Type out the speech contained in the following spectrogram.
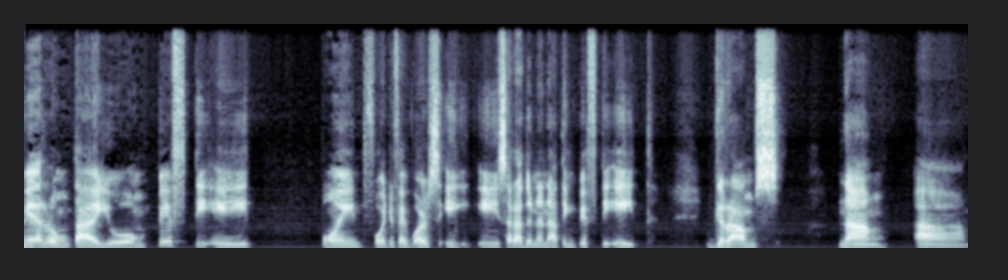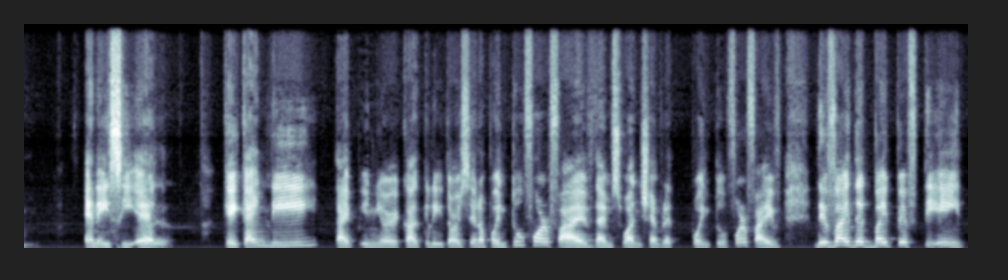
merong tayong 58.45 or isarado na nating 58 grams ng uh, NaCl. Okay, kindly type in your calculator 0.245 times 1, syempre 0.245, divided by 58.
